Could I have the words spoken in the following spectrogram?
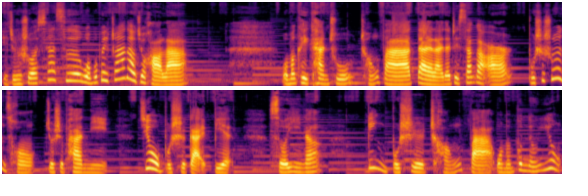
也就是说，下次我不被抓到就好啦。我们可以看出，惩罚带来的这三个 R，不是顺从，就是叛逆，就不是改变。所以呢，并不是惩罚我们不能用，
